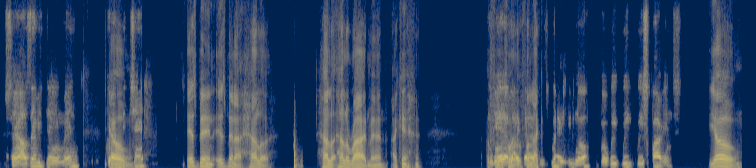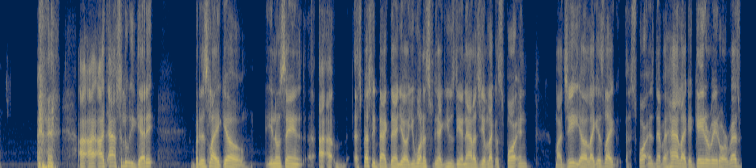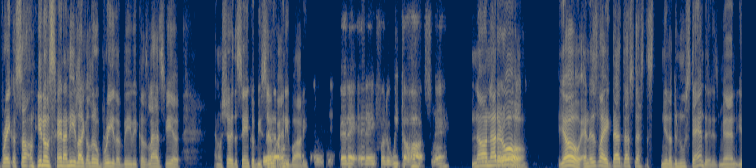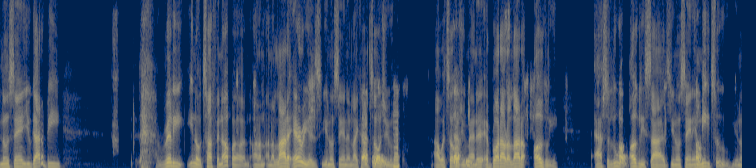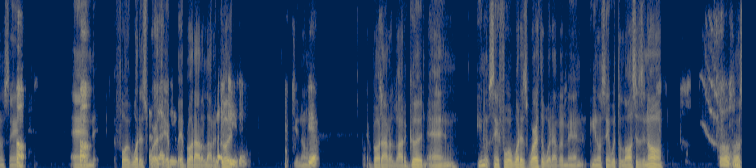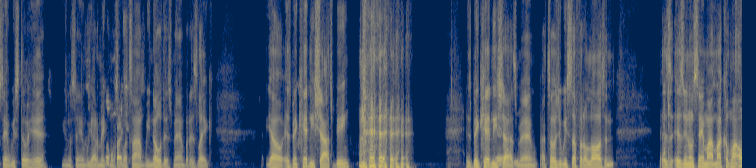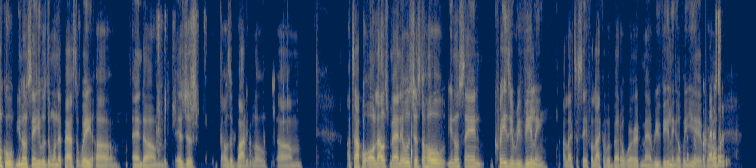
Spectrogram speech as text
So how's everything, man? Yo, it's been it's been a hella hella hella ride, man. I can't for, yeah, for, like for lack way, you know. But we we we Spartans. Yo, I, I I absolutely get it, but it's like yo, you know, what I'm saying, I, I, especially back then, yo, you want to like use the analogy of like a Spartan. My G, yo, like it's like Spartans never had like a Gatorade or a rest break or something. You know what I'm saying? I need like a little breather, B, because last year, and I'm sure the same could be said you know, for anybody. It ain't, it ain't for the weak of hearts, man. No, not at all. Yo, and it's like that. That's that's the you know the new standard is man. You know what I'm saying? You got to be really you know toughen up on, on on a lot of areas. You know what I'm saying? And like Definitely. I told you, I would told Definitely. you, man. It, it, brought out a lot of ugly, absolute oh. ugly sides. You know what I'm saying? And oh. me too. You know what I'm saying? Oh. And for what it's worth, it, it, brought out a lot of good. You know? Yeah. It brought out a lot of good and you know, saying for what it's worth or whatever, man, you know, saying with the losses and all, you know, mm-hmm. saying we still here. You know, saying we got to make most of our time. We know this, man, but it's like, Yo, it's been kidney shots, B. it's been kidney Yeah. shots, man. I told you we suffered a loss, and is is you know I'm saying? My my my uncle, you know what I'm saying? He was the one that passed away. Uh, and um, it's just that was a body blow. Um, on top of all else, man, it was just a whole, you know saying, crazy revealing. I like to say, for lack of a better word, man, revealing of a year, bro.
